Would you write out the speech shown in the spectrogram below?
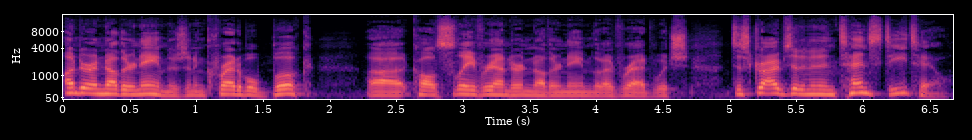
under another name. There's an incredible book uh, called Slavery Under Another Name that I've read, which describes it in intense detail,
